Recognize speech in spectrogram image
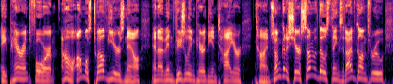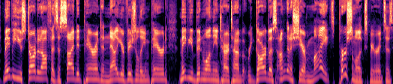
a parent for, oh, almost 12 years now, and I've been visually impaired the entire time. So I'm going to share some of those things that I've gone through. Maybe you started off as a sighted parent and now you're visually impaired. Maybe you've been one the entire time, but regardless, I'm going to share my personal experiences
